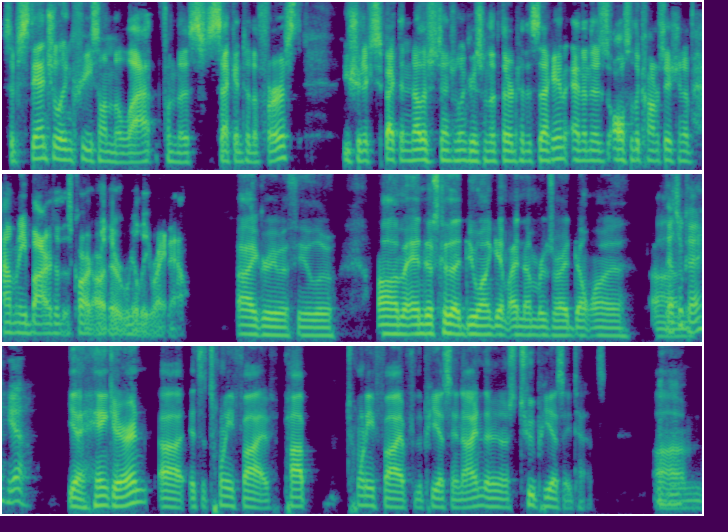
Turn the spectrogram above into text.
substantial increase on the lat from the second to the first, you should expect another substantial increase from the third to the second. And then there's also the conversation of how many buyers of this card are there really right now. I agree with you, Lou. Um, and just because I do want to get my numbers right, I don't want to. Um, That's okay. Yeah. Yeah, Hank Aaron. Uh, it's a 25 pop 25 for the PSA nine. There's two PSA 10s, mm-hmm. um,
